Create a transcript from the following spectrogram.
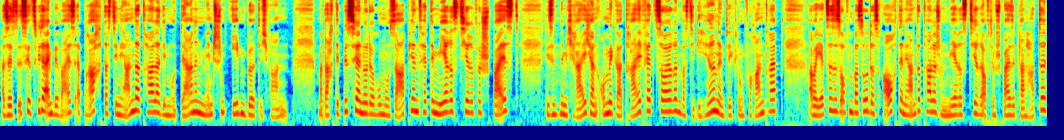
Also es ist jetzt wieder ein Beweis erbracht, dass die Neandertaler dem modernen Menschen ebenbürtig waren. Man dachte bisher nur der Homo sapiens hätte Meerestiere verspeist. Die sind nämlich reich an Omega-3-Fettsäuren, was die Gehirnentwicklung vorantreibt. Aber jetzt ist es offenbar so, dass auch der Neandertaler schon Meerestiere auf dem Speiseplan hatte.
